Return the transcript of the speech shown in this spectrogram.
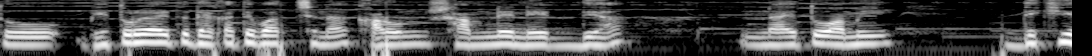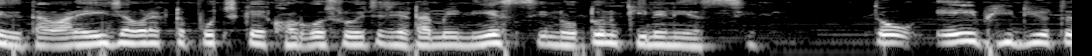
তো ভেতরে হয়তো দেখাতে পাচ্ছে না, কারণ সামনে নেট দেয়া। নয়তো আমি দেখিয়ে দিতাম। আর এই যে আমার একটা পুচকে খরগোশ রয়েছে যেটা আমি নিয়ে এসেছি, নতুন কিনে নিয়ে এসেছি। তো এই ভিডিওতে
